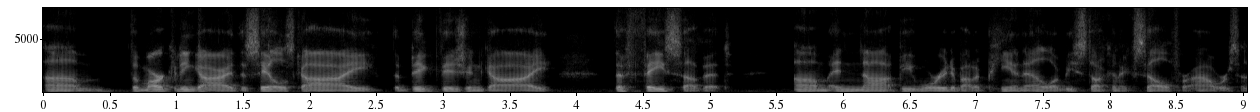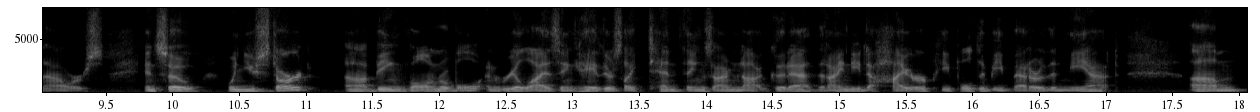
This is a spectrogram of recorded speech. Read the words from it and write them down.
um, the marketing guy the sales guy the big vision guy the face of it um, and not be worried about a P&L or be stuck in Excel for hours and hours. And so when you start uh, being vulnerable and realizing, hey, there's like 10 things I'm not good at that I need to hire people to be better than me at, um,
